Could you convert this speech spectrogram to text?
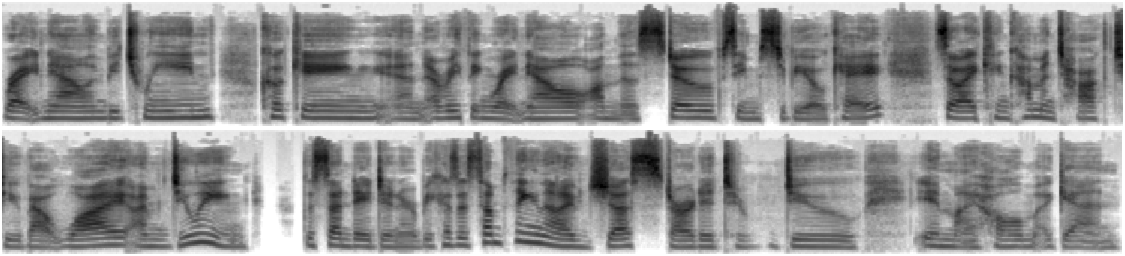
right now in between cooking and everything right now on the stove seems to be okay. So I can come and talk to you about why I'm doing the Sunday dinner because it's something that I've just started to do in my home again.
